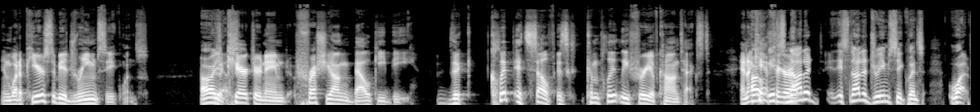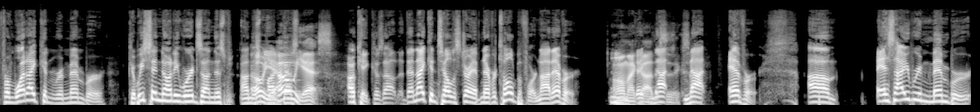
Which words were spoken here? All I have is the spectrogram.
in what appears to be a dream sequence. oh yes a character named Fresh Young Balki B. The clip itself is completely free of context, and I oh, can't figure not out. a it's not a dream sequence what from what I can remember can we say naughty words on this on this Oh, yeah. oh yes! Okay, because then I can tell the story I've never told before. Not ever. Oh my god, not, this is exciting. not ever. Um, as I remember,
